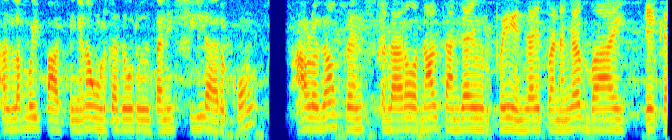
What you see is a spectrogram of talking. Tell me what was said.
அதெல்லாம் போய் பார்த்தீங்கன்னா உங்களுக்கு அது ஒரு தனி ஃபீலாக இருக்கும். அவ்வளோதான் ஃப்ரெண்ட்ஸ் எல்லோரும் ஒரு நாள் தஞ்சாவூர் போய் என்ஜாய் பண்ணுங்கள் பாய் டேக்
